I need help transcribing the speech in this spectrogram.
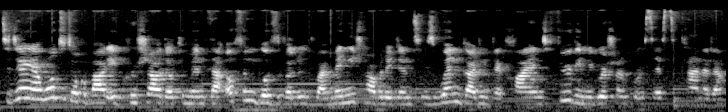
Today, I want to talk about a crucial document that often goes overlooked by many travel agencies when guiding their clients through the immigration process to Canada.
